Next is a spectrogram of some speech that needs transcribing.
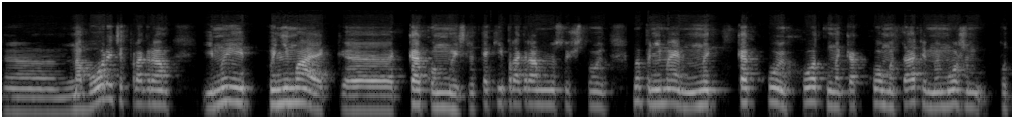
э, набор этих программ, и мы, понимая, э, как он мыслит, какие программы у него существуют, мы понимаем, на какой ход, на каком этапе мы можем под,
